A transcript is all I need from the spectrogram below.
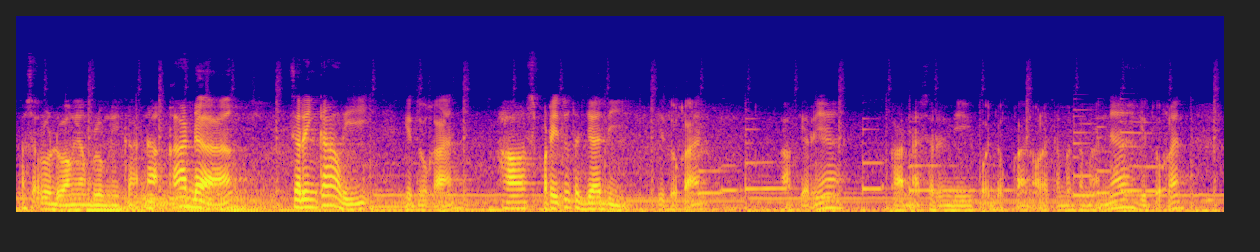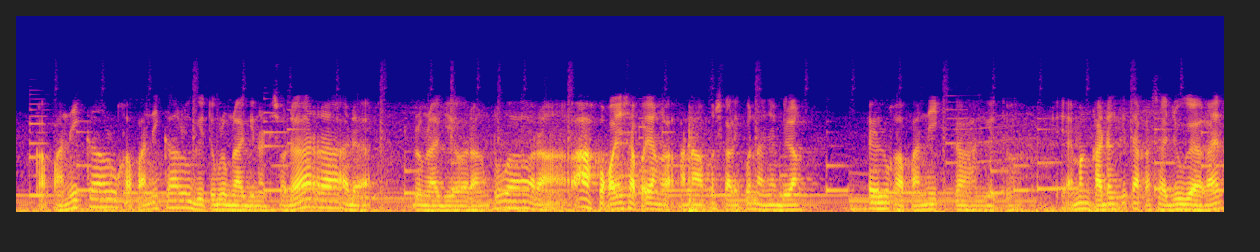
Masa lu doang yang belum nikah? Nah kadang sering kali gitu kan hal seperti itu terjadi gitu kan. Akhirnya karena sering dipojokkan oleh teman-temannya gitu kan kapan nikah lu? Kapan nikah lu? Gitu belum lagi nanti saudara ada belum lagi orang tua orang ah pokoknya siapa yang nggak kenal pun sekalipun nanya bilang eh lu kapan nikah? Gitu. Ya emang kadang kita kesal juga kan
